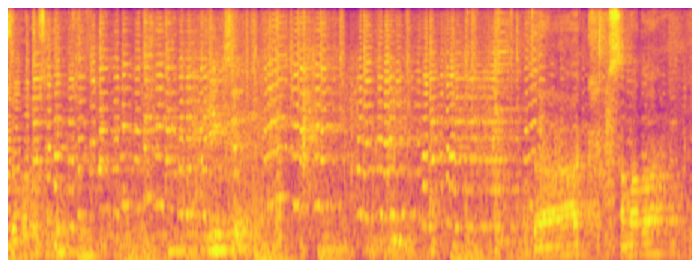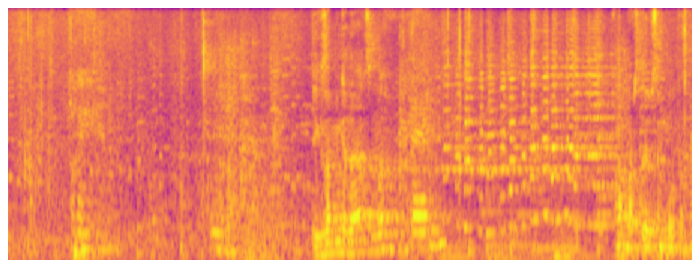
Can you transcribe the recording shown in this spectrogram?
все бара берсең болот кийинкиси так саматова ай экзаменге даярсыңбы даярмын анан баштай берсең болот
